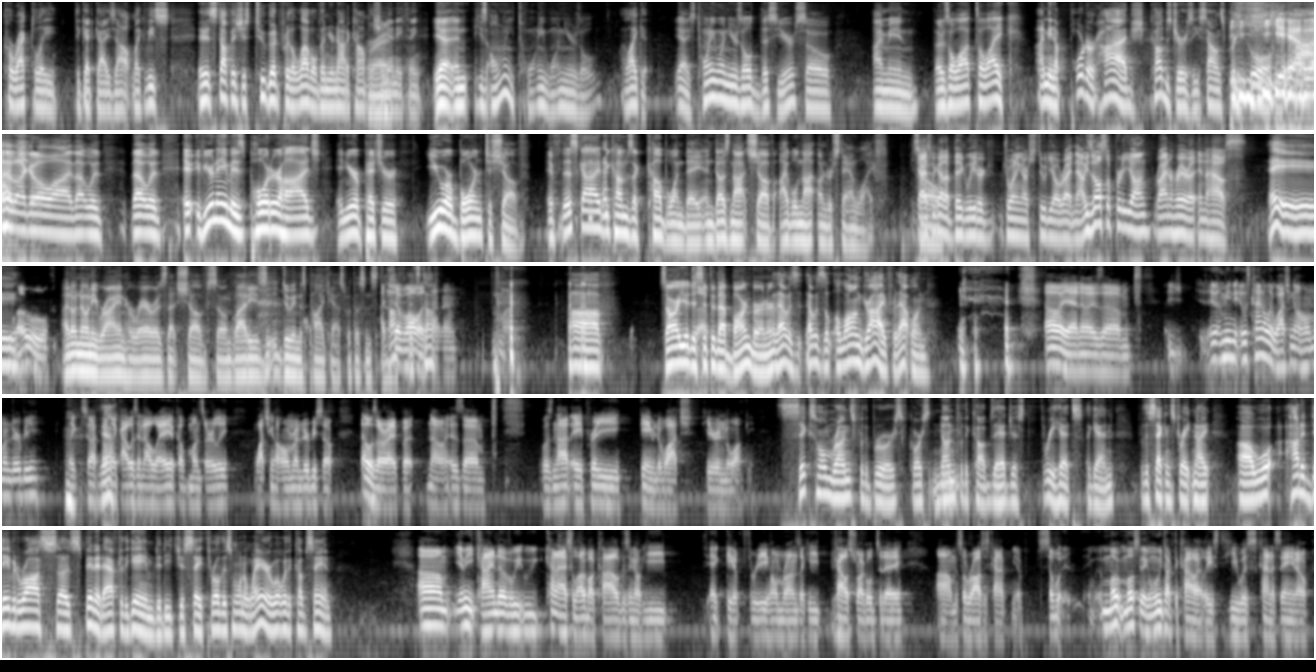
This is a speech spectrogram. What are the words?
correctly to get guys out. Like if he's if his stuff is just too good for the level, then you're not accomplishing Right. anything. Yeah, and he's only 21 years old. I like it. Yeah, he's 21 years old this year. So, I mean, there's a lot to like. I mean, a Porter Hodge Cubs jersey sounds pretty cool. yeah, I'm not gonna lie. That would that would if, if your name is Porter Hodge and you're a pitcher, you are born to shove. If this guy becomes a Cub one day and does not shove, I will not understand life. Guys, we got a big leader joining our studio right now. He's also pretty young. Ryan Herrera in the house. Hey, Oh, I don't know any Ryan Herrera's that shove, so I'm glad he's doing this podcast with us I instead. Tough, shove all it's the tough. time, man. Come on. uh, Sorry you had to sit through that barn burner. that was that was a, a long drive for that one. oh yeah, no, it was. Um, y- I mean, it was kind of like watching a home run derby. Like, so I felt Yeah. like I was in LA a couple months early watching a home run derby. So that was all right, but no, it was um, was not a pretty game to watch here in Milwaukee. Six home runs for the Brewers, of course, none for the Cubs. They had just three hits again for the second straight night. Uh, how did David Ross uh, spin it after the game? Did he just say throw this one away, or what were the Cubs saying? Um, I mean, kind of. We, we kind of asked a lot about Kyle because you know he gave up three home runs. Like he Kyle struggled today. Um, so Ross is kind of you know somewhat mostly like when we talked to Kyle at least he was kind of saying you know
